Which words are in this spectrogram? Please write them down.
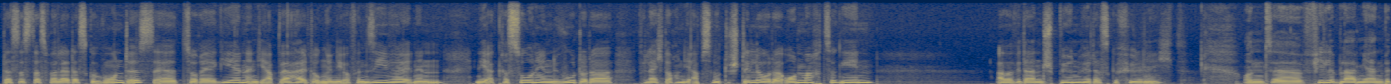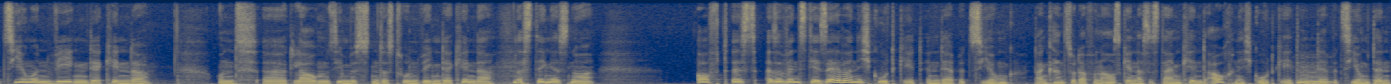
das ist das, weil er das gewohnt ist, er zu reagieren in die Abwehrhaltung, in die Offensive, in, den, in die Aggression, in die Wut oder vielleicht auch in die absolute Stille oder Ohnmacht zu gehen. Aber dann spüren wir das Gefühl nicht. Und äh, viele bleiben ja in Beziehungen wegen der Kinder und äh, glauben, sie müssten das tun wegen der Kinder. Das Ding ist nur, oft ist, also wenn es dir selber nicht gut geht in der Beziehung, dann kannst du davon ausgehen, dass es deinem Kind auch nicht gut geht mhm. in der Beziehung. Denn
